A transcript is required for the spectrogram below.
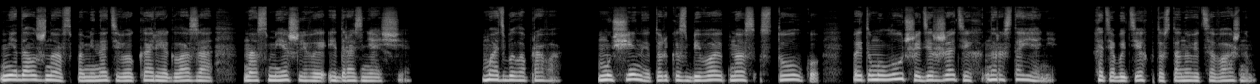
Не должна вспоминать его карие глаза, насмешливые и дразнящие. Мать была права. Мужчины только сбивают нас с толку, поэтому лучше держать их на расстоянии. Хотя бы тех, кто становится важным,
